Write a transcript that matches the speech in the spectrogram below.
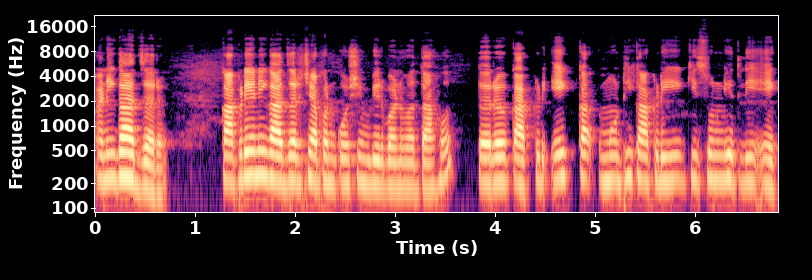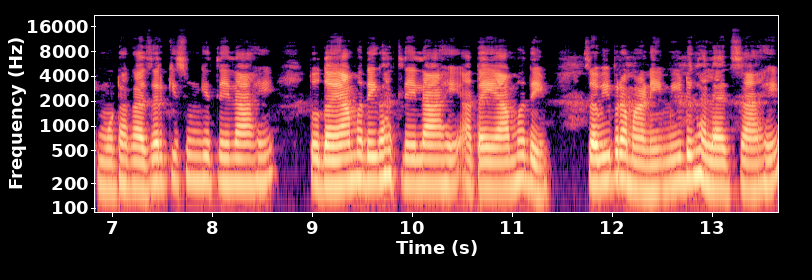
आणि गाजर. काकडी आणि गाजरची आपण कोशिंबीर बनवत आहोत. तर काकडी एक का मोठी काकडी किसून घेतली एक मोठा गाजर किसून घेतलेला आहे. तो दह्यामध्ये घातलेला आहे. आता यामध्ये चवीप्रमाणे मीठ घालायचं आहे.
